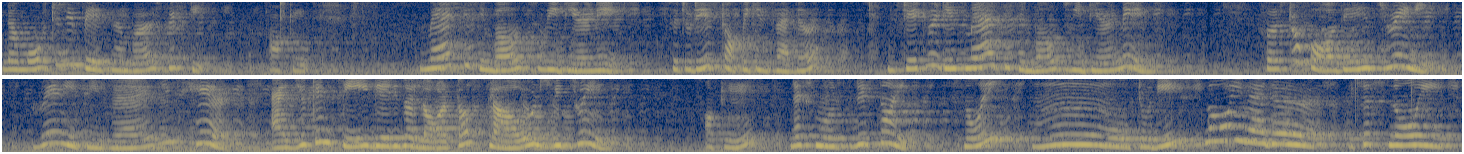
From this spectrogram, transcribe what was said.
now move to the page number 50. Okay, match the symbols with their names. So today's topic is weather. The statement is match the symbols with their names. First of all, there is rainy. Rainy season is here. As you can see, there is a lot of clouds with rains. Okay, next move to the snowy. Snowy? Mm, move to the snowy weather. It's a snowy.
